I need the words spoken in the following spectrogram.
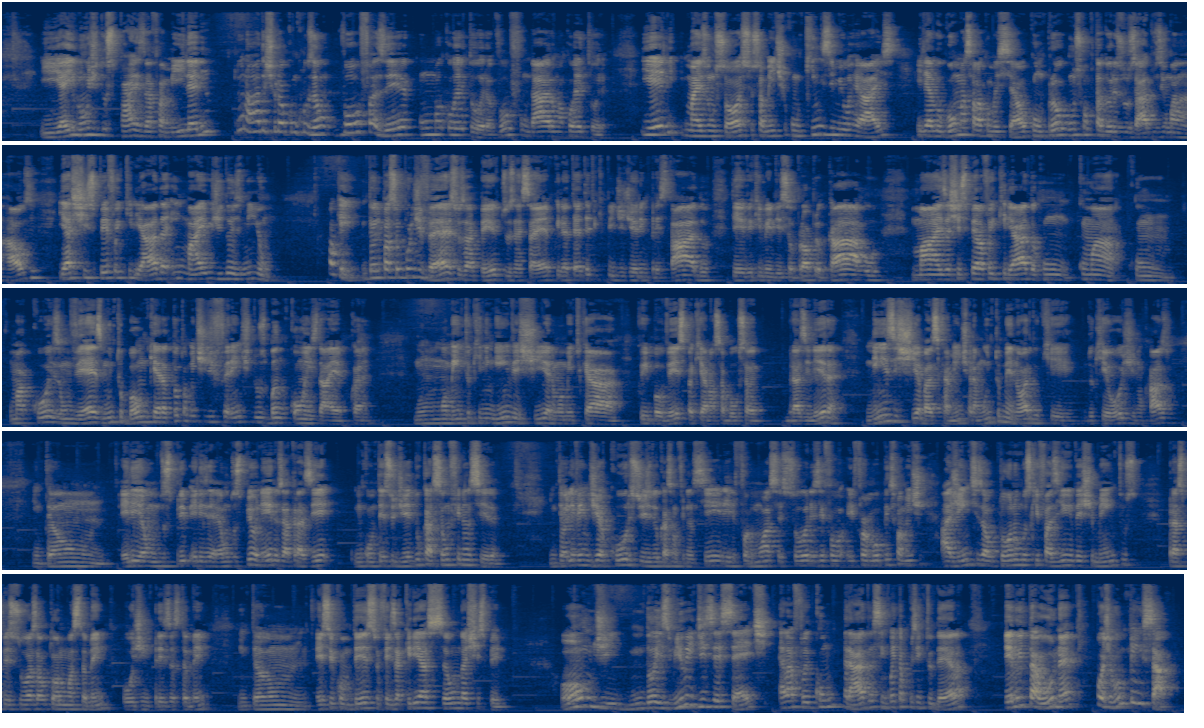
E aí, longe dos pais, da família, ele do nada tirou a conclusão: vou fazer uma corretora, vou fundar uma corretora. E ele, mais um sócio, somente com 15 mil reais, ele alugou uma sala comercial, comprou alguns computadores usados em uma lan house e a XP foi criada em maio de 2001. Ok, então ele passou por diversos apertos nessa época, ele até teve que pedir dinheiro emprestado, teve que vender seu próprio carro, mas a XP ela foi criada com, com, uma, com uma coisa, um viés muito bom que era totalmente diferente dos bancões da época, né? Num momento que ninguém investia, no momento que, a, que o Ibovespa, que é a nossa bolsa brasileira, nem existia basicamente, era muito menor do que, do que hoje, no caso. Então, ele é, um dos, ele é um dos pioneiros a trazer um contexto de educação financeira. Então, ele vendia cursos de educação financeira, ele formou assessores e, for, e formou principalmente agentes autônomos que faziam investimentos para as pessoas autônomas também, hoje empresas também. Então, esse contexto fez a criação da XP onde em 2017 ela foi comprada, 50% dela, pelo Itaú, né? Poxa, vamos pensar.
